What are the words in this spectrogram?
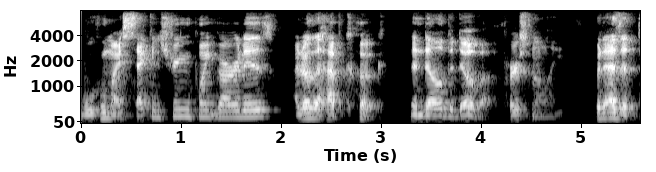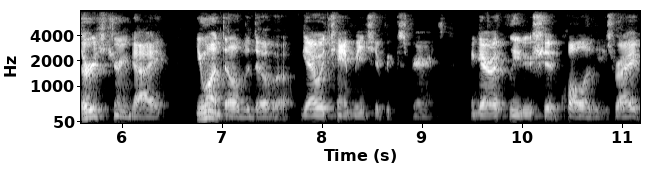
who my second string point guard is, I'd rather have Cook than Dellavedova personally. But as a third string guy, you want Dellavedova, guy with championship experience, a guy with leadership qualities, right?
